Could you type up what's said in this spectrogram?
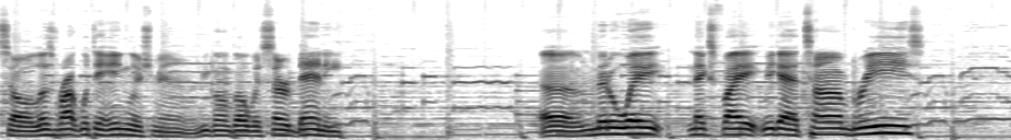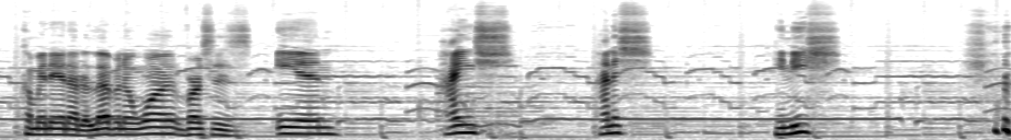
So let's rock with the Englishman. We're gonna go with Sir Danny. Uh, middleweight, next fight, we got Tom Breese coming in at 11 and 1 versus Ian Heinz. Heinisch. Hinish.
